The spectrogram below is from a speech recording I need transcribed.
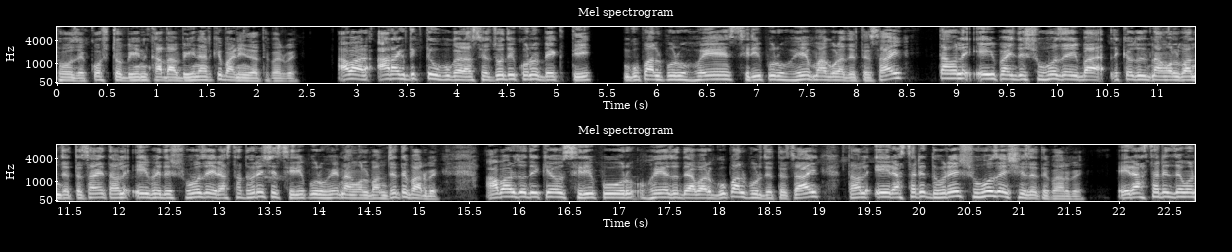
সহজে। কষ্টবিহীন, কাদাবিহীন আর কি বাড়িয়ে যেতে পারবে। আবার আর এক দিক থেকে উপকার আছে, যদি কোনো ব্যক্তি গোপালপুর হয়ে, শ্রীপুর হয়ে মাগুরা যেতে চায় তাহলে এই পাশ সহজেই বা কেউ যদি নাঙ্গলবান যেতে চায়, তাহলে এই পাশ সহজেই রাস্তা ধরে সে শ্রীপুর হয়ে নাঙ্গলবান যেতে পারবে। আবার যদি কেউ শ্রীপুর হয়ে যদি আবার গোপালপুর যেতে চায়, তাহলে এই রাস্তাটি ধরে সহজেই সে যেতে পারবে। এই রাস্তাটি যেমন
